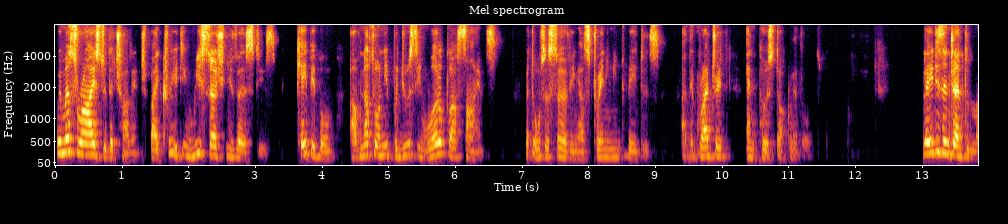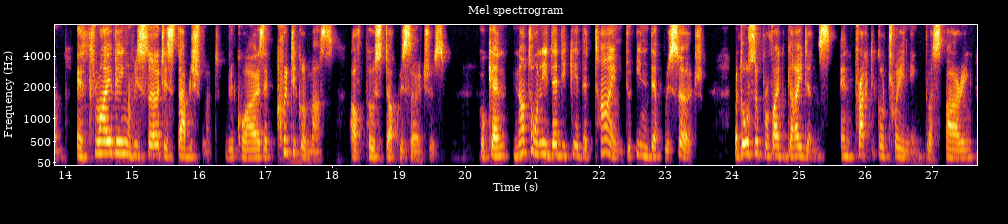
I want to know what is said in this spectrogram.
We must rise to the challenge by creating research universities capable of not only producing world-class science, but also serving as training incubators at the graduate and postdoc levels. Ladies and gentlemen, a thriving research establishment requires a critical mass of postdoc researchers who can not only dedicate their time to in-depth research, but also provide guidance and practical training to aspiring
